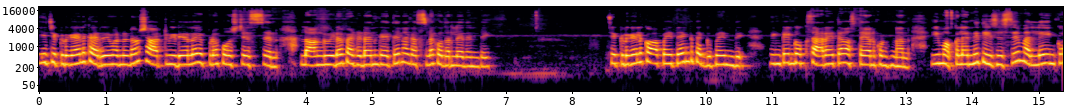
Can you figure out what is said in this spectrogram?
ఈ చిక్కుడుకాయలు కర్రీ వండడం షార్ట్ వీడియోలో ఎప్పుడో పోస్ట్ చేసాను లాంగ్ వీడియో పెట్టడానికి అయితే నాకు అసలు కుదరలేదండి. చిక్కుడుకాయల కాపు అయితే ఇంక తగ్గిపోయింది. ఇంకా ఇంకొకసారి అయితే వస్తాయి అనుకుంటున్నాను. ఈ మొక్కలన్నీ తీసేసి మళ్ళీ ఇంకో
